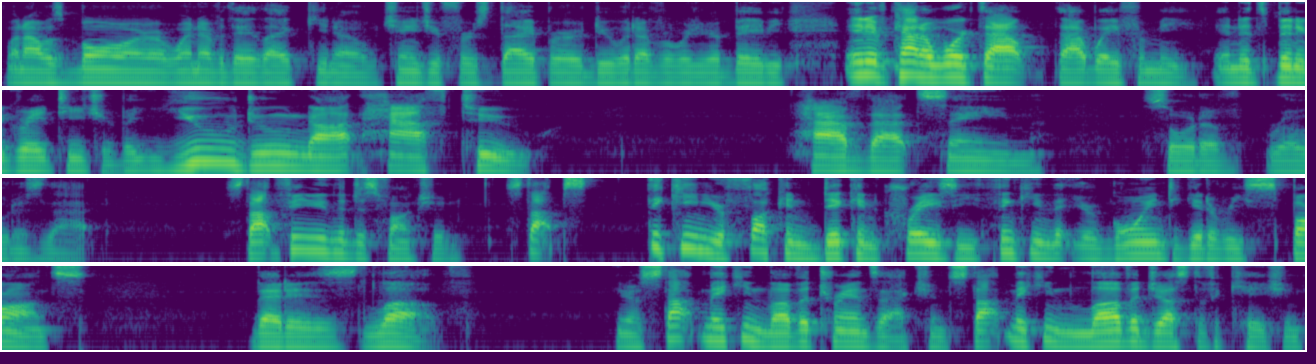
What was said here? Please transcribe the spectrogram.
when I was born or whenever they like, you know, change your first diaper or do whatever when you're a baby. And it kind of worked out that way for me. And it's been a great teacher. But you do not have to have that same sort of road as that. Stop feeding the dysfunction. Stop sticking your fucking dick in crazy thinking that you're going to get a response that is love. You know, stop making love a transaction. Stop making love a justification.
